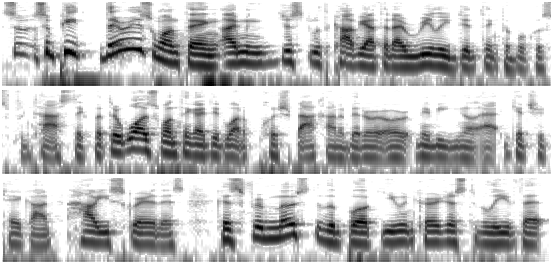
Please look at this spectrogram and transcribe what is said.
So, so Pete, there is one thing. I mean, just with caveat that I really did think the book was fantastic, but there was one thing I did want to push back on a bit, or, or maybe you know, get your take on how you square this. Because for most of the book, you encourage us to believe that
